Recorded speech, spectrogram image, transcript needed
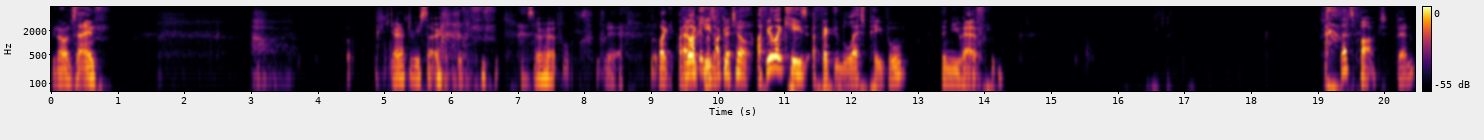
You know what I'm saying? You don't have to be so so hurtful. yeah. Like I feel like can, he's look, I can affe- tell. I feel like he's affected less people than you have. That's fucked, Ben.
